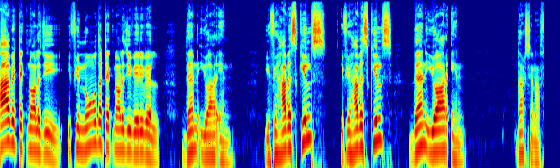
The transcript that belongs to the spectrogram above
have a technology if you know the technology very well then you are in if you have a skills if you have a skills then you are in that's enough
